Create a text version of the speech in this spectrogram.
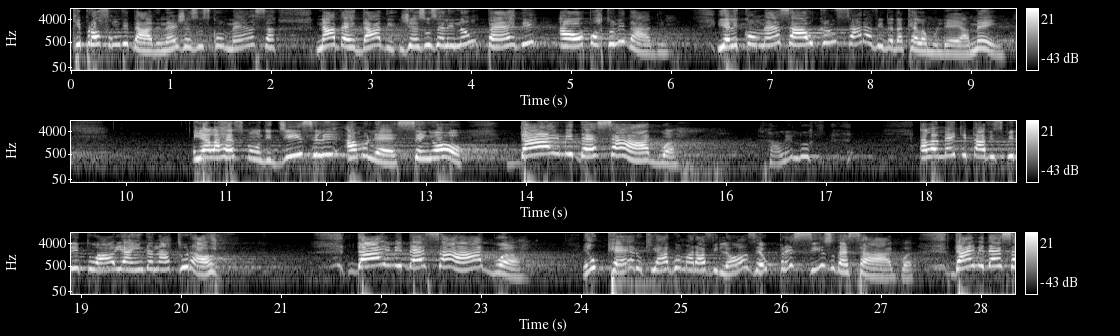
Que profundidade, né? Jesus começa, na verdade, Jesus ele não perde a oportunidade. E ele começa a alcançar a vida daquela mulher, amém? E ela responde: Disse-lhe a mulher: Senhor, dai-me dessa água Aleluia. Ela meio que estava espiritual e ainda natural. Dai-me dessa água. Eu quero que água maravilhosa, eu preciso dessa água. Dai-me dessa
